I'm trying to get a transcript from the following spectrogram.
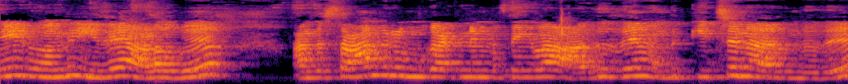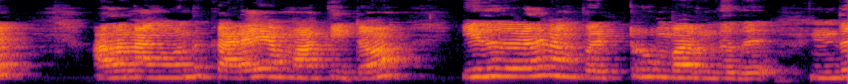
வீடு வந்து இதே அளவு. அந்த சாமி ரூம் கட்டினேன் பார்த்தீங்களா? அதுதான் வந்து கிச்சனாக இருந்தது. அதை நாங்கள் வந்து கடையை மாற்றிட்டோம் இதில் தான் நாங்கள் பெட்ரூமாக இருந்தது. இந்த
